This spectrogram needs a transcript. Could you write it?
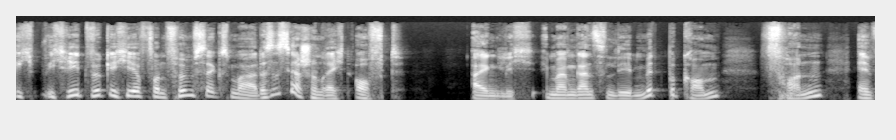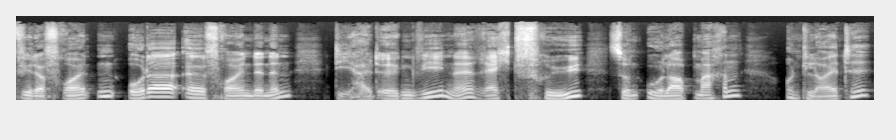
Ich, ich rede wirklich hier von fünf, sechs Mal. Das ist ja schon recht oft eigentlich in meinem ganzen Leben mitbekommen von entweder Freunden oder äh, Freundinnen, die halt irgendwie ne, recht früh so einen Urlaub machen und Leute,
